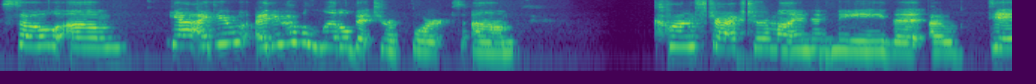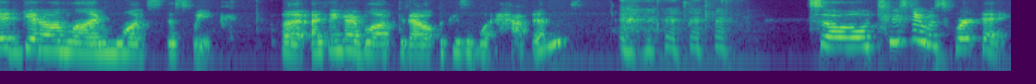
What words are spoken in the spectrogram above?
So, um, yeah, I do. I do have a little bit to report. Um, Constrax reminded me that I did get online once this week, but I think I blocked it out because of what happened. So Tuesday was Squirt Day.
